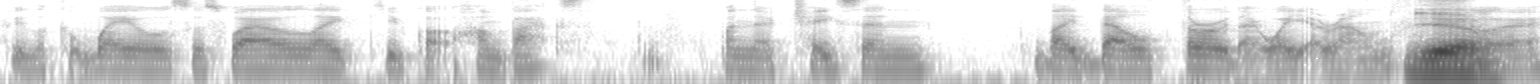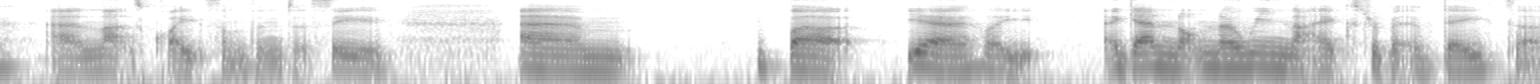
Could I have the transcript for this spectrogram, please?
if you look at whales as well, like you've got humpbacks when they're chasing, like they'll throw their weight around for Yeah. sure, and that's quite something to see. Um, but yeah, like again, not knowing that extra bit of data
